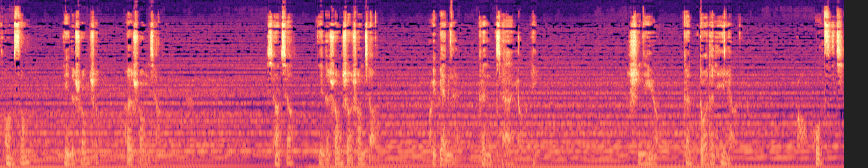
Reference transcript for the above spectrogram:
放松你的双手。和双脚，想象你的双手双脚会变得更加有力，使你有更多的力量保护自己。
